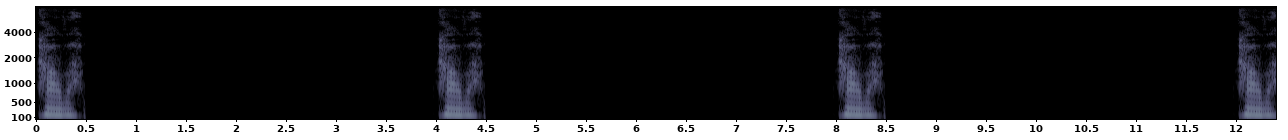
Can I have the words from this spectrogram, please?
Hafa. Hafa. Hafa. Hafa.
